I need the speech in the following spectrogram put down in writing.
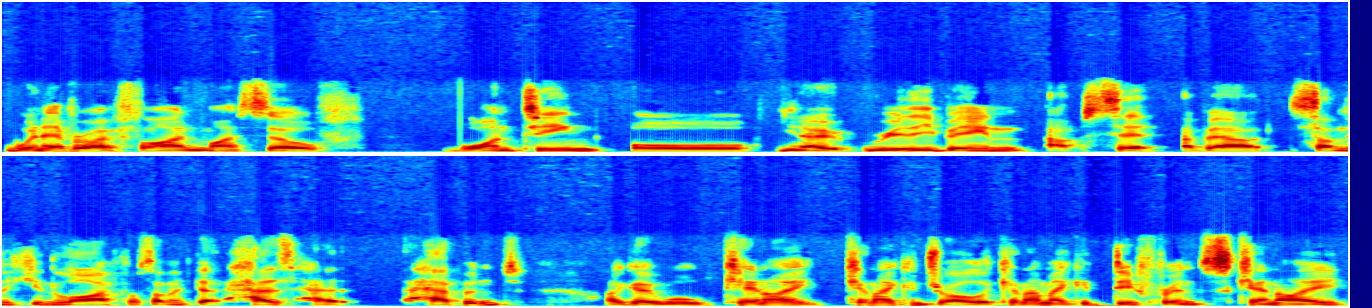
whenever I find myself wanting or, you know, really being upset about something in life or something that has ha- happened, I go, well, can I can I control it? Can I make a difference? Can I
